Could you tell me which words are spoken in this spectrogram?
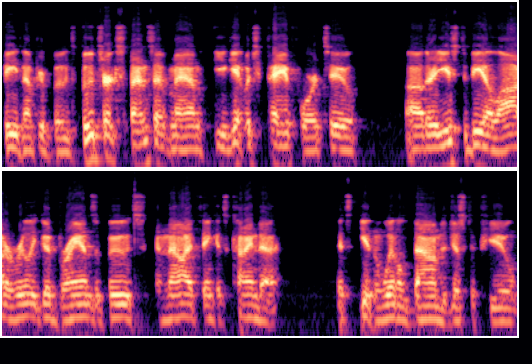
beating up your boots. Boots are expensive, man. You get what you pay for too. Uh, there used to be a lot of really good brands of boots, and now I think it's kind of it's getting whittled down to just a few.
